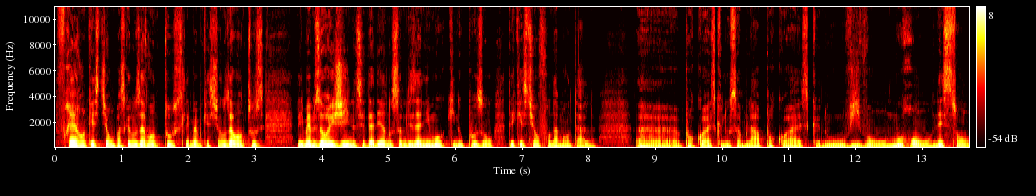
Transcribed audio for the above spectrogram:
frères en question parce que nous avons tous les mêmes questions, nous avons tous les mêmes origines, c'est-à-dire nous sommes des animaux qui nous posons des questions fondamentales. Euh, pourquoi est-ce que nous sommes là? Pourquoi est-ce que nous vivons, mourons, naissons?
